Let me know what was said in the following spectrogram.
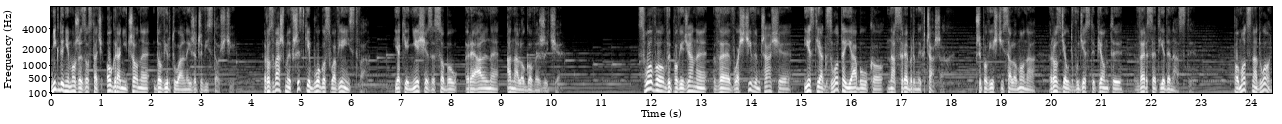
nigdy nie może zostać ograniczone do wirtualnej rzeczywistości. Rozważmy wszystkie błogosławieństwa, jakie niesie ze sobą realne, analogowe życie. Słowo wypowiedziane we właściwym czasie jest jak złote jabłko na srebrnych czaszach. Przypowieści Salomona, rozdział 25, werset 11. Pomocna dłoń,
